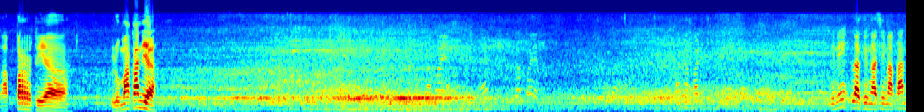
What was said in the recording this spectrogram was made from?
Lapar dia. Belum makan ya? Ini lagi ngasih makan.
